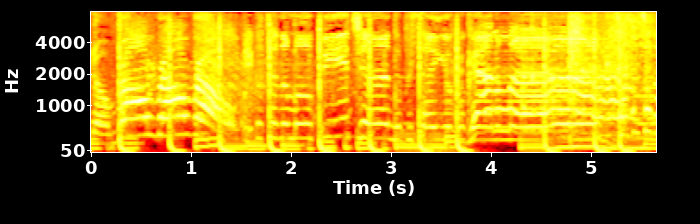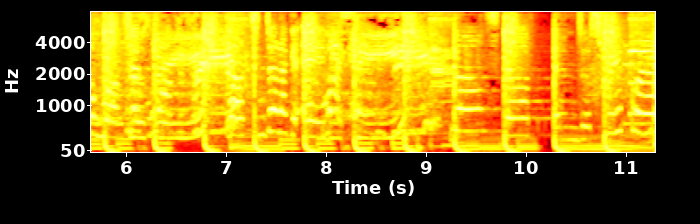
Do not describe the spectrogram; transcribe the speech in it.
위로 roll roll roll. 이곳에 너무 비쳐 눈빛 사이로 가는 말. 차근차근 one two three. 더 친절하게 A B C. Don't stop and just replay.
